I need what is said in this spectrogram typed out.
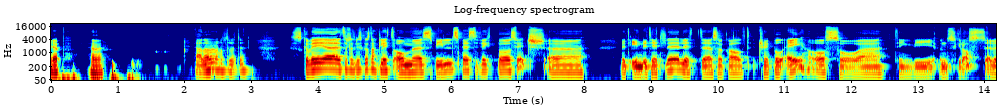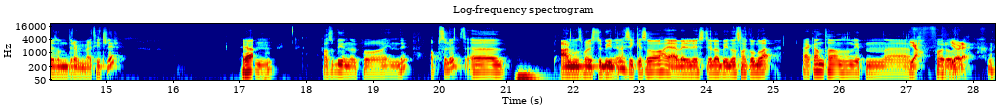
Jepp. Enig. Ja, det har du helt rett i. Skal vi rett og slett vi skal snakke litt om spill spesifikt på Switch. Eh, litt indie-titler, litt eh, såkalt Triple A, og så eh, ting vi ønsker oss, eller sånn drømmetitler. Ja. Mm. Kan altså begynne på indie. Absolutt. Eh, er det noen som har lyst til å begynne? Hvis ikke, så har jeg veldig lyst til å begynne å snakke om noe. Jeg kan ta en sånn liten uh, Ja, forord. Gjør det.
